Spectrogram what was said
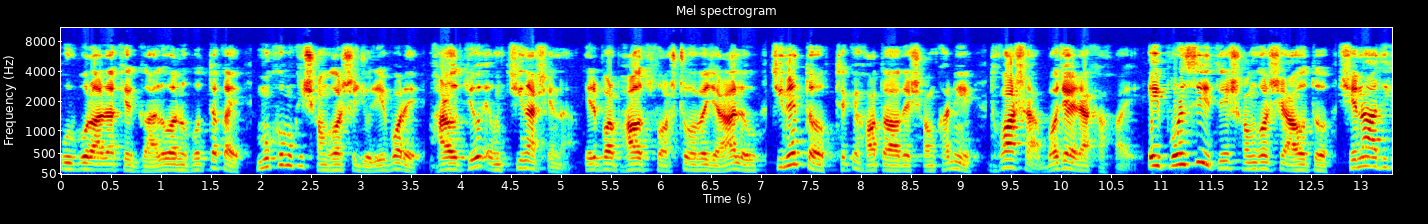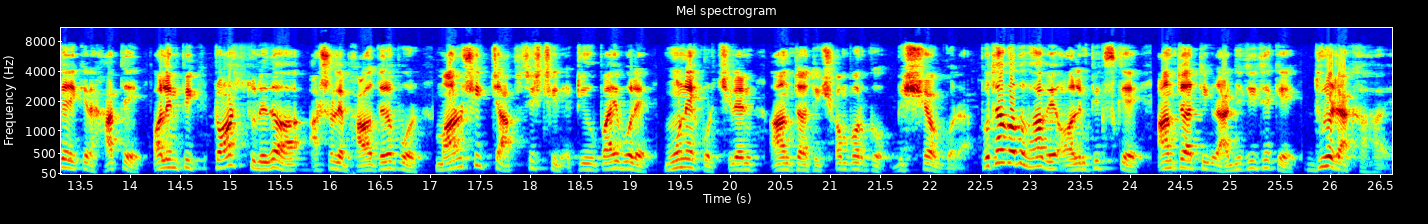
পূর্ব লাদাখের গালোয়ান উপত্যকায় মুখোমুখি সংঘর্ষে জড়িয়ে পড়ে ভারতীয় এবং চীনা সেনা। এরপর ভারত স্পষ্টভাবে জানালেও চীনের তরফ থেকে হতাহতের সংখ্যা নিয়ে ধোঁয়াশা বজায় রাখা হয়। এই পরিস্থিতিতে সংঘর্ষে আহত সেনা আধিকারিকের হাতে অলিম্পিক টর্চ তুলে দেওয়া আসলে ভারতের ওপর মানসিক চাপ সৃষ্টির একটি উপায় বলে মনে করছিলেন আন্তর্জাতিক সম্পর্ক বিশেষজ্ঞরা প্রথাগতভাবে অলিম্পিক্সকে আন্তর্জাতিক রাজনীতি থেকে দূরে রাখা হয়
